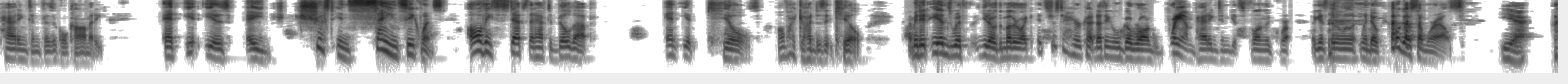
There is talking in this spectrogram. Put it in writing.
Paddington physical comedy, and it is a just insane sequence. All these steps that have to build up, and it kills. Oh my God, does it kill? I mean, it ends with you know the mother like it's just a haircut, nothing will go wrong. Wham! Paddington gets flung against the window. We'll go somewhere else. Yeah.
